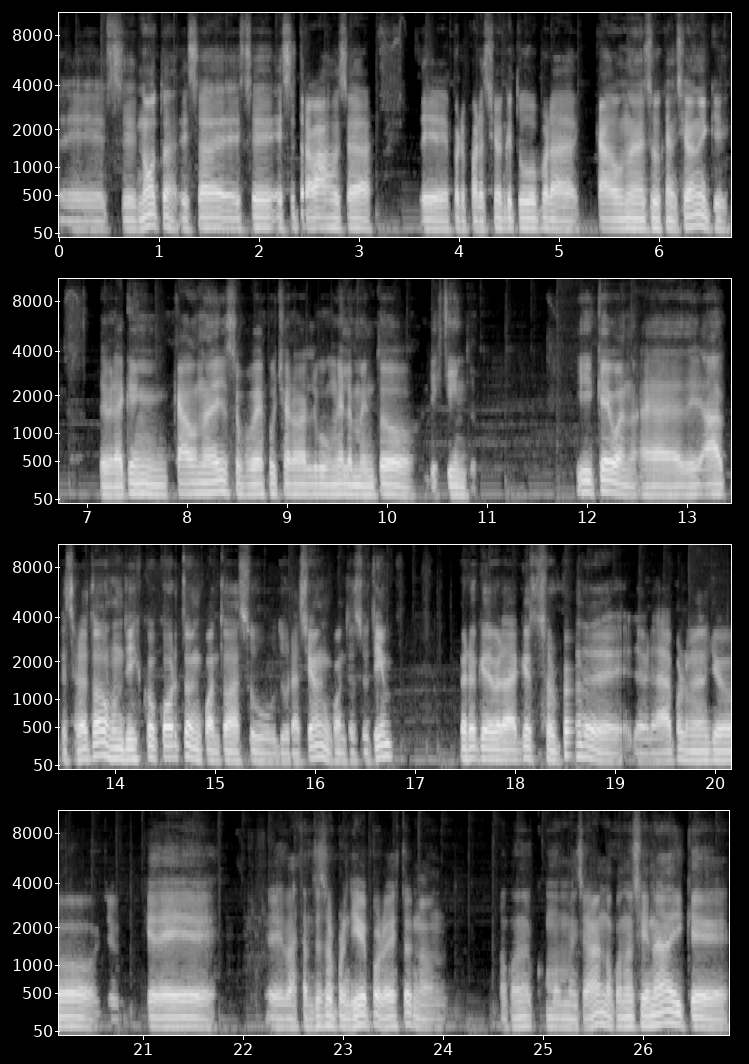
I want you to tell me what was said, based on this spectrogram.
eh, se nota esa, ese, ese trabajo, esa eh, preparación que tuvo para cada una de sus canciones, que de verdad que en cada una de ellas se puede escuchar algún elemento distinto. Y que bueno, eh, a pesar de todo es un disco corto en cuanto a su duración, en cuanto a su tiempo, pero que de verdad que sorprende, de, verdad por lo menos yo, yo quedé eh, bastante sorprendido por esto, no, no, como mencionaba, no conocía nada y que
